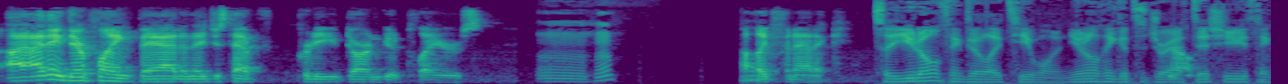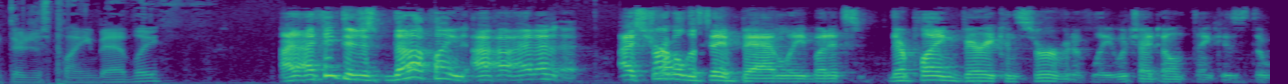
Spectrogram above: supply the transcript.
I, I think they're playing bad, and they just have pretty darn good players. Mm-hmm. I like Fnatic. So you don't think they're like T1? You don't think it's a draft issue? You think they're just playing badly? I, I think they're just they're not playing. I, I, I, I struggle to say badly, but it's they're playing very conservatively, which I don't think is the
